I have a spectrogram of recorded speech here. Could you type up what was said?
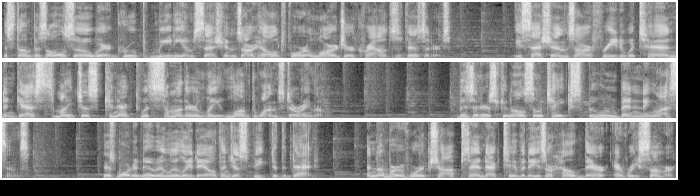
The stump is also where group medium sessions are held for larger crowds of visitors. These sessions are free to attend and guests might just connect with some of their late loved ones during them. Visitors can also take spoon-bending lessons. There's more to do in Lily Dale than just speak to the dead. A number of workshops and activities are held there every summer,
